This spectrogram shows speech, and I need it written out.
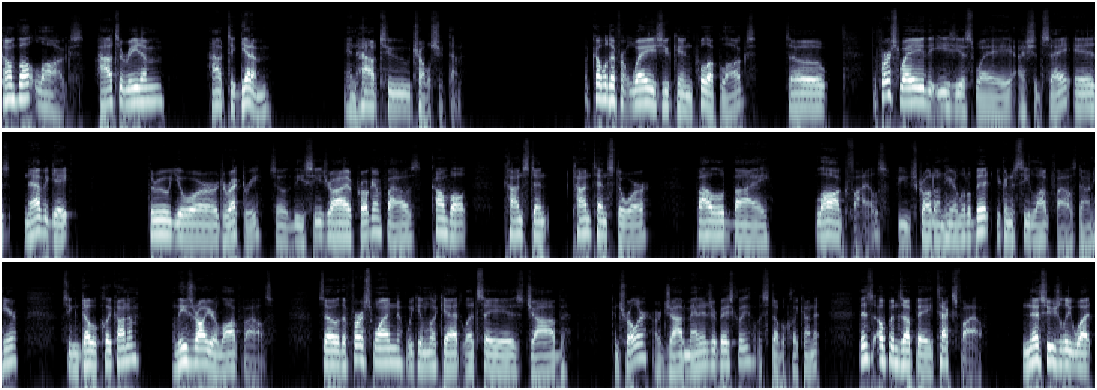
Commvault logs, how to read them, how to get them, and how to troubleshoot them. A couple different ways you can pull up logs. So the first way, the easiest way, I should say, is navigate through your directory. So the C drive, program files, Commvault, constant, content store, followed by log files. If you scroll down here a little bit, you're going to see log files down here. So you can double click on them. And these are all your log files. So the first one we can look at, let's say, is job controller or job manager basically. Let's double click on it. This opens up a text file. And that's usually what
